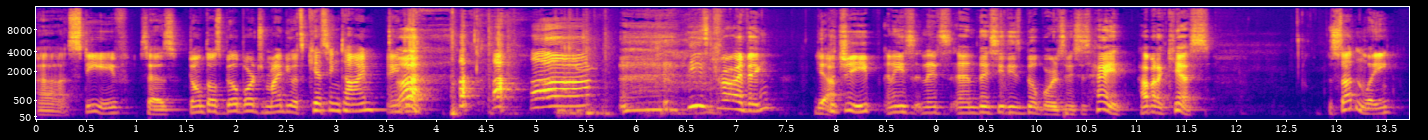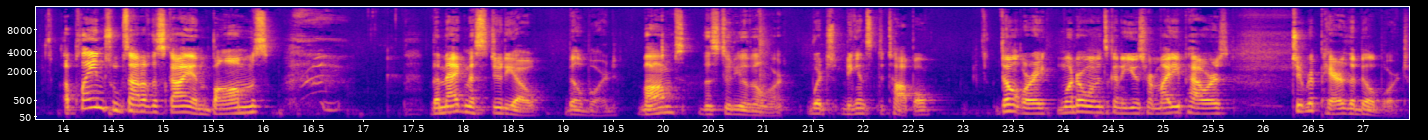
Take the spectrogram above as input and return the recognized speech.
Uh, Steve says, Don't those billboards remind you it's kissing time, Angel? He's driving yeah. the Jeep, and he's and, it's, and they see these billboards, and he says, "Hey, how about a kiss?" Suddenly, a plane swoops out of the sky and bombs the Magnus Studio billboard, Bombs the studio billboard. which begins to topple. Don't worry, Wonder Woman's going to use her mighty powers to repair the billboard.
